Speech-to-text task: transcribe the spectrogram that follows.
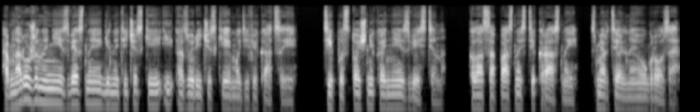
Обнаружены неизвестные генетические и азурические модификации. Тип источника неизвестен. Класс опасности красный. Смертельная угроза.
